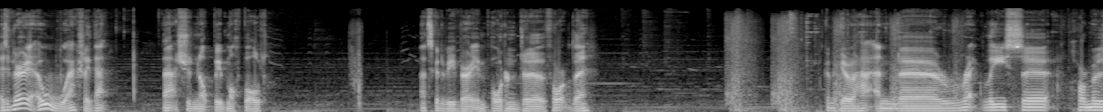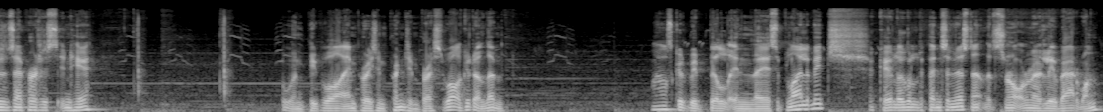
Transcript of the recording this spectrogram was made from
It's very... Oh, actually, that that should not be mothballed. That's going to be very important uh, fort there. Going to go ahead and uh, wreck these uh, Hormuz separatists in here. Oh, and people are embracing printing press. Well, good on them. What else could we build in there? Supply limit. Okay, local defensiveness. No, that's not really a bad one.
